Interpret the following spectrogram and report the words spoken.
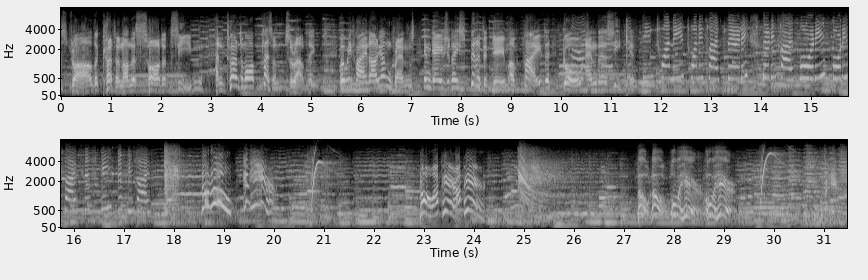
Us draw the curtain on this sordid scene and turn to more pleasant surroundings, where we find our young friends engaged in a spirited game of hide, go, and uh, seek. 15, 20, 25, 30, 35, 40, 45, 50, 55. No, no! In here! No, up here, up here! No, no, over here, over here.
